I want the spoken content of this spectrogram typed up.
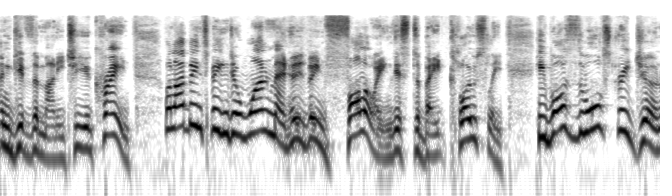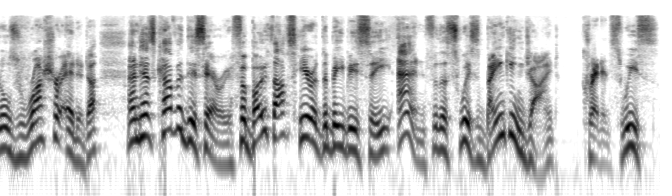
and give the money to Ukraine? Well, I've been speaking to one man who's been following this debate closely. He was the Wall Street Journal's Russia editor and has covered this area for both us here at the BBC and for the Swiss banking giant, Credit Suisse.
